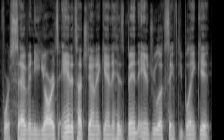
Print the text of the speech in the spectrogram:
for 70 yards and a touchdown again. It has been Andrew Luck's safety blanket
